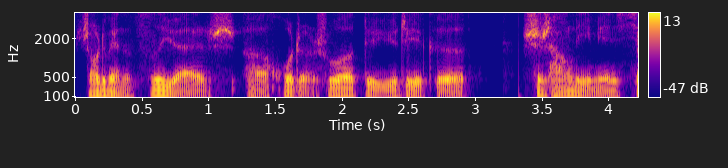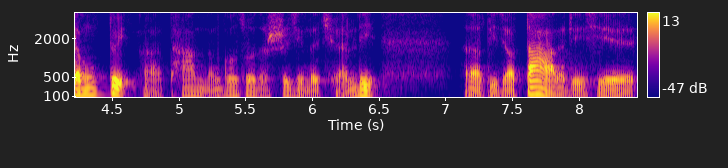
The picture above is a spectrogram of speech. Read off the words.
手里面的资源是呃，或者说对于这个市场里面相对啊他能够做的事情的权利，呃比较大的这些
